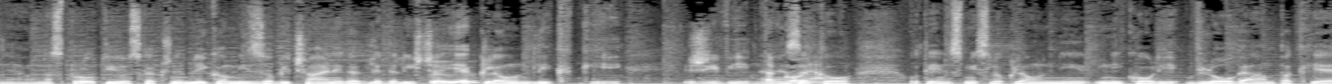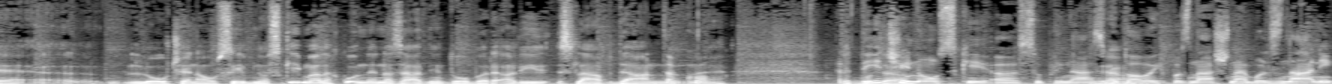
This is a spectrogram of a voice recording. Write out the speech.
Ja, v nasprotju s kakšnim likom iz običajnega gledališča uh -huh. je mhm. klon lik, ki živi. Tako, Zato ja. v tem smislu klon ni nikoli vloga, ampak je eh, ločena osebnost, ki ima lahko ne na zadnji dober ali slab dan. Rdeči noski uh, so pri nas, ja. gotovo jih poznaš, najbolj znani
